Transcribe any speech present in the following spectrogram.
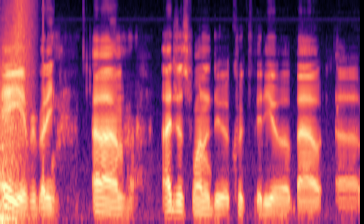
Hey everybody. Um, I just want to do a quick video about um,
